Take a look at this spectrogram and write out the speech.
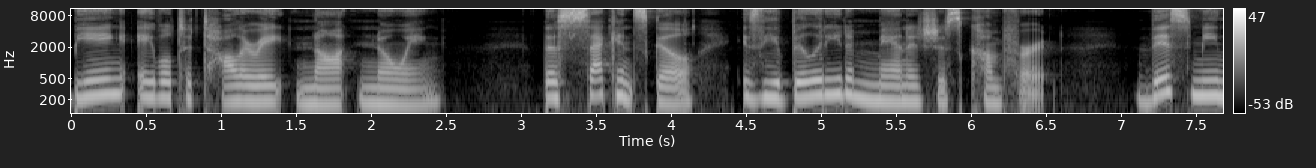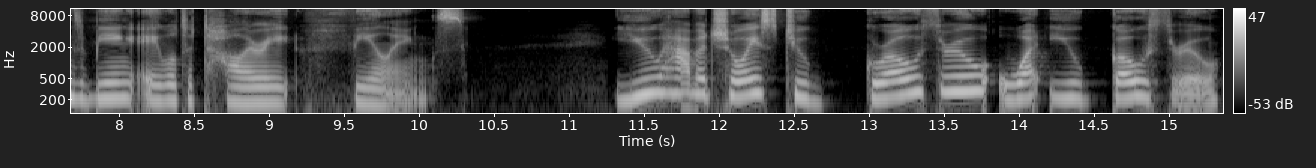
being able to tolerate not knowing. The second skill is the ability to manage discomfort. This means being able to tolerate feelings. You have a choice to grow through what you go through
